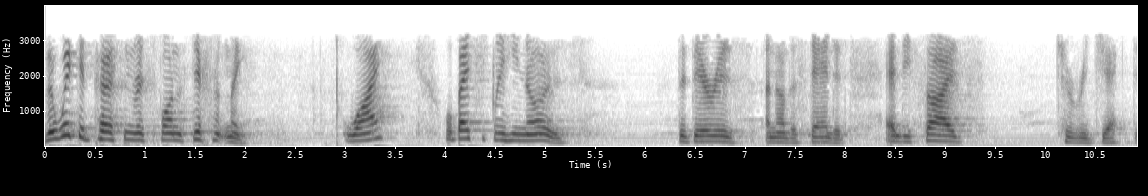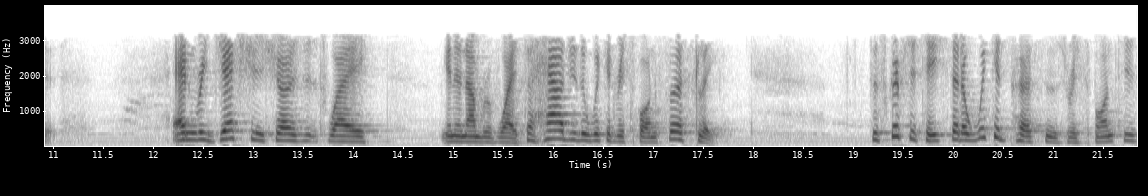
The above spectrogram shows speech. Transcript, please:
The wicked person responds differently. Why? Well, basically, he knows that there is another standard and decides to reject it. And rejection shows its way in a number of ways. So how do the wicked respond? Firstly, the scriptures teach that a wicked person's response is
